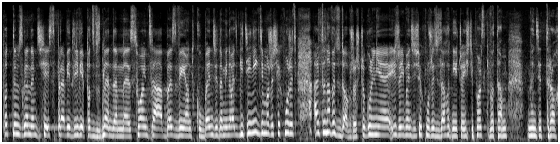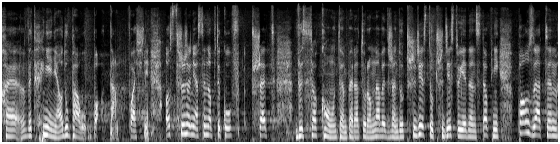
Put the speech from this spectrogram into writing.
Pod tym względem dzisiaj sprawiedliwie, pod względem e, słońca bez wyjątku będzie dominować. Gdzie nigdzie może się chmurzyć, ale to nawet dobrze, szczególnie jeżeli będzie się chmurzyć w zachodniej części Polski, bo tam będzie trochę wytchnienia od upału, bo tam właśnie ostrzeżenia synoptyków przed wysoką temperaturą, nawet rzędu 30-31 stopni. Poza tym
